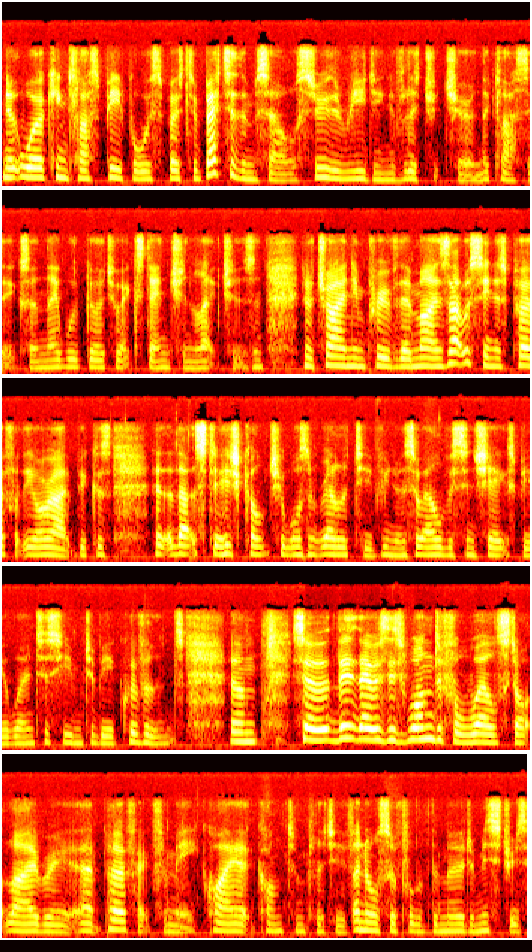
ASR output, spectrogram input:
you know, working class people were supposed to better themselves through the reading of literature and the classics, and they would go to extension lectures and you know try and improve their minds. That was seen as perfectly all right because at that stage culture wasn't relative, you know. So Elvis and Shakespeare weren't assumed to be equivalents. Um, so th- there was this wonderful, well-stocked library, uh, perfect for me, quiet, contemplative, and also full of the murder mysteries.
